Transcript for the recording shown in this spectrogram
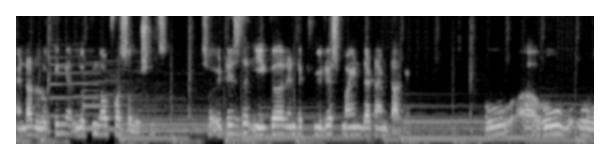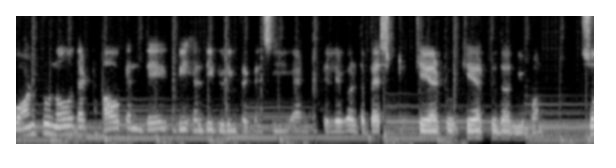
and are looking at looking out for solutions. So it is the eager and the curious mind that i'm targeting who uh, who who want to know that how can they be healthy during pregnancy and deliver the best care to care to the newborn so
